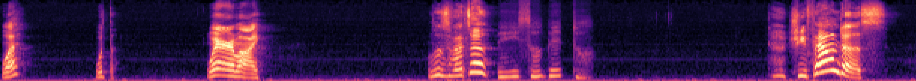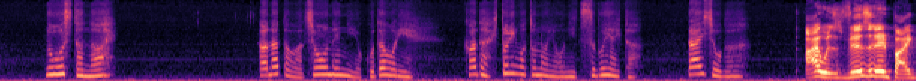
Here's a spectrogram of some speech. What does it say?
What? What the? Where am I? Elizaveta? エリザベット She found us! どうしたんだいあなたは少年に横たわりただ独り言のようにつぶやいた大丈夫 I was visited by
